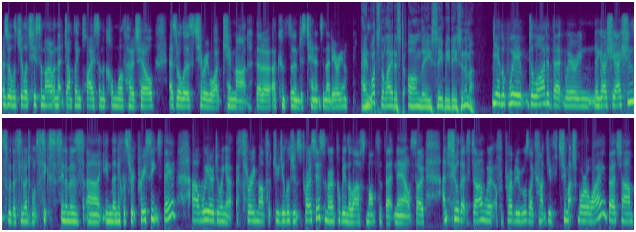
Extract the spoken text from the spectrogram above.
as well as Gelatissimo and that dumpling place and the Commonwealth Hotel, as well as Terry White Chemmart that are, are confirmed as tenants in that area. And what's the latest on the CBD cinema? Yeah, look, we're delighted that we're in negotiations with a cinema to put six cinemas uh, in the Nicholas Street precinct there. Uh, we are doing a, a three month due diligence process, and we're probably in the last month of that now. So until that's done, for probity rules, I can't give too much more away, but um,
